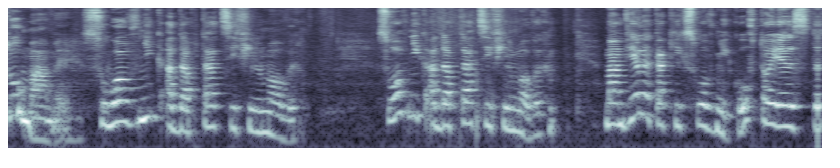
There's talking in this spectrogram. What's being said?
tu mamy słownik adaptacji filmowych. Słownik adaptacji filmowych. Mam wiele takich słowników. To jest,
